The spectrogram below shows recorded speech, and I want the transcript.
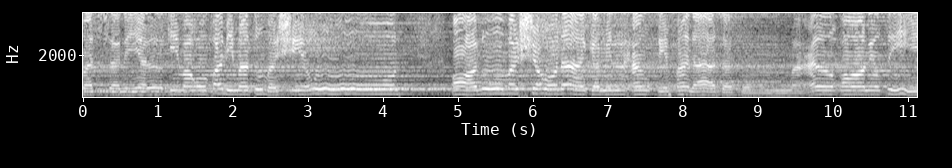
مسني الكبر فبم تبشرون؟ قالوا بشرناك بالحق فلا تكن مع القانطين.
